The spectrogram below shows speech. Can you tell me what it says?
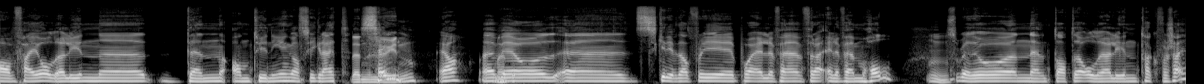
avfeier Olje og Lyn eh, den antydningen ganske greit. Den selv. løgnen. Ja, eh, ved å eh, skrive det at fordi på LFM, fra LFM-hold Mm. så ble det jo nevnt at Olje og Lyn takker for seg.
